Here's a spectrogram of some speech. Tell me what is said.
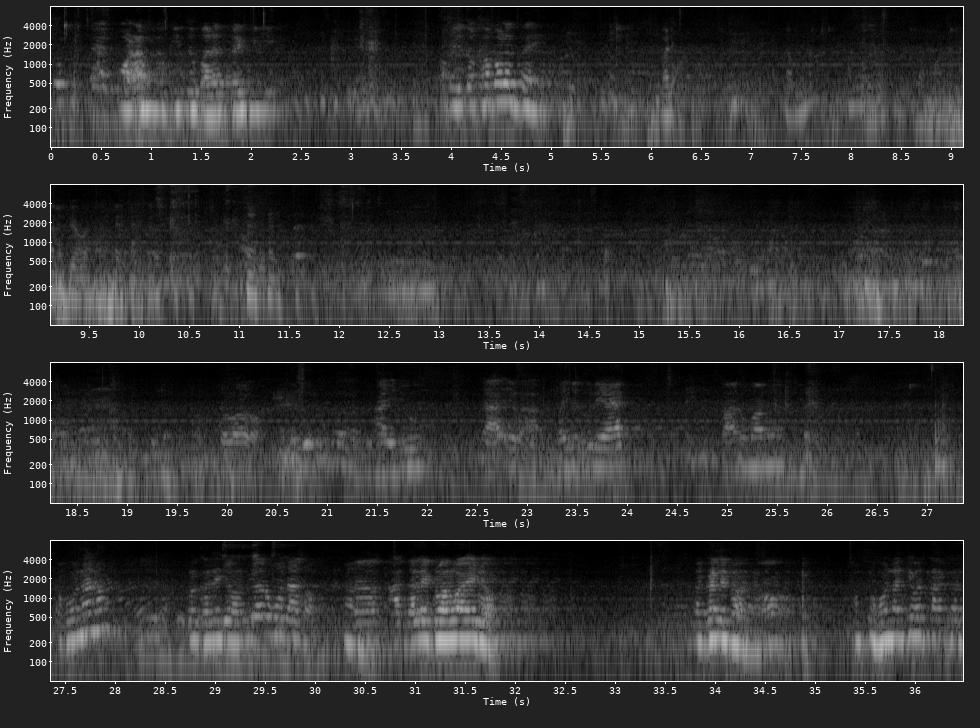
કેવું કીધું ભરતભાઈ બીજી. હવે એ તો ખબર જ નહીં. આઈ રહ્યું. આ એ ભાઈ જતું રહ્યા સાનું માનું હોનાનો ગલે જો હોનાનો. અને આ ગલેટ વાળો આઈ રહ્યો ગલે તો હોના જેવો લાગે.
